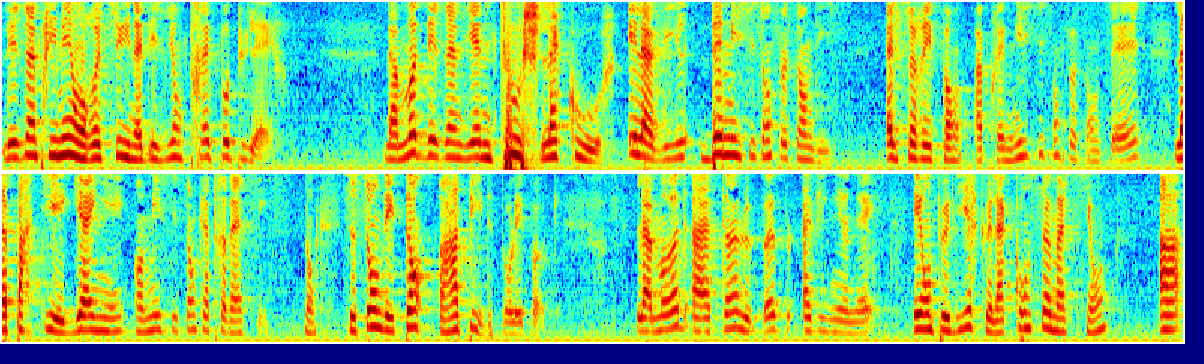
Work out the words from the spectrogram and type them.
les imprimés ont reçu une adhésion très populaire. La mode des Indiennes touche la cour et la ville dès 1670. Elle se répand après 1676. La partie est gagnée en 1686. Donc, ce sont des temps rapides pour l'époque la mode a atteint le peuple avignonnais et on peut dire que la consommation a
